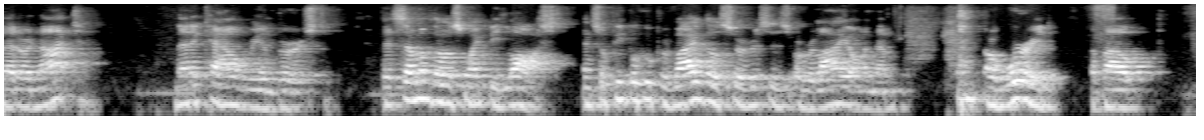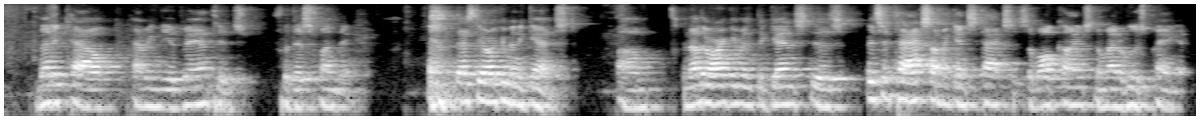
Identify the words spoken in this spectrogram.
that are not Medi-Cal reimbursed, that some of those might be lost. And so people who provide those services or rely on them are worried about Medi-Cal having the advantage for this funding. That's the argument against. Um, another argument against is it's a tax, I'm against taxes of all kinds, no matter who's paying it.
